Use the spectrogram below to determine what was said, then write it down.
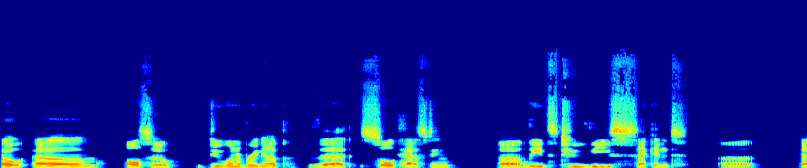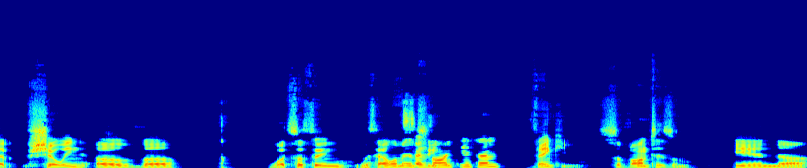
Oh, um, also do want to bring up that soul casting uh, leads to the second uh, ep- showing of uh, what's the thing with Allomancy? Savantism? Thank you, savantism in uh,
